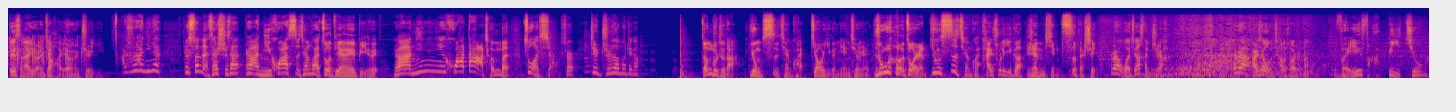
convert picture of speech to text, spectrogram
对此呢，有人叫好，也有人质疑。啊说啊，你看。这酸奶才十三，是吧？你花四千块做 DNA 比对，是吧？你你花大成本做小事儿，这值得吗？这个怎么不值得。用四千块教一个年轻人如何做人，用四千块排除了一个人品次的室友，是不是？我觉得很值啊，是不是？而且我们常说什么，违法必究啊，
